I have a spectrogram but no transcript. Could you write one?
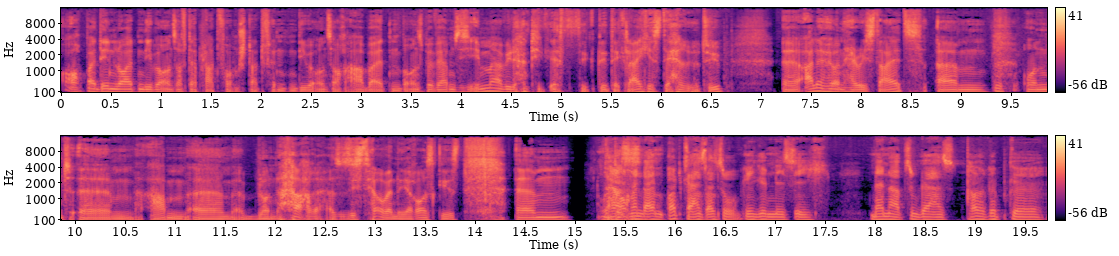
Auch bei den Leuten, die bei uns auf der Plattform stattfinden, die bei uns auch arbeiten. Bei uns bewerben sich immer wieder die, die, der gleiche Stereotyp. Äh, alle hören Harry Styles ähm, und ähm, haben ähm, blonde Haare. Also siehst du ja auch, wenn du hier rausgehst. Ähm, und Ja, auch in deinem Podcast, also regelmäßig Männer zu Gast, Paul Ripke,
